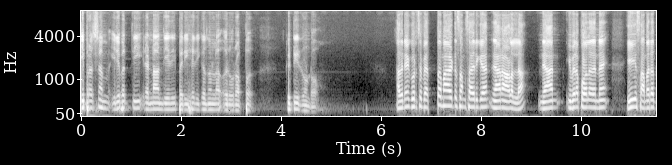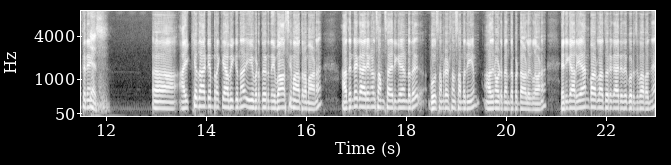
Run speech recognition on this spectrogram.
ഈ പ്രശ്നം ഇരുപത്തി രണ്ടാം തീയതി പരിഹരിക്കുന്നുള്ള ഒരു ഉറപ്പ് കിട്ടിയിട്ടുണ്ടോ? അതിനെക്കുറിച്ച് വ്യക്തമായിട്ട് സംസാരിക്കാൻ ഞാൻ ആളല്ല. ഞാൻ ഇവരെ പോലെ തന്നെ ഈ സമരത്തിന് ഐക്യദാർഢ്യം പ്രഖ്യാപിക്കുന്ന ഇവിടുത്തെ ഒരു നിവാസി മാത്രമാണ്. അതിന്റെ കാര്യങ്ങൾ സംസാരിക്കേണ്ടത് ഭൂസംരക്ഷണ സമിതിയും അതിനോട് ബന്ധപ്പെട്ട ആളുകളാണ്. എനിക്ക് അറിയാൻ പാടില്ലാത്ത ഒരു കാര്യത്തെക്കുറിച്ച് പറഞ്ഞ്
